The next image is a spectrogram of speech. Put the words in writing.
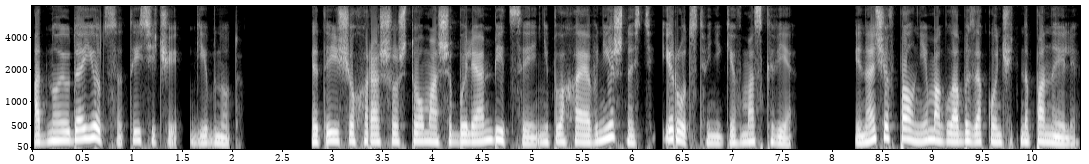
Одной удается, тысячи гибнут. Это еще хорошо, что у Маши были амбиции, неплохая внешность и родственники в Москве. Иначе вполне могла бы закончить на панели.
